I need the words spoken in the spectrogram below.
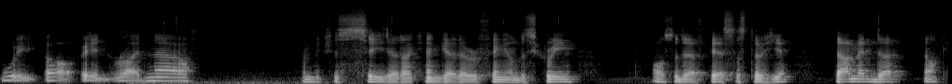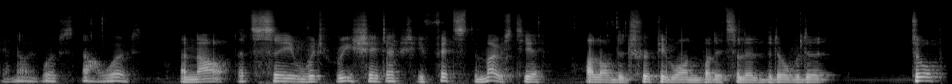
we are in right now. Let me just see that I can get everything on the screen. Also the FPS is still here. Damn it, that okay, now it works. Now it works. And now let's see which reshade actually fits the most here. I love the trippy one, but it's a little bit over the top.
